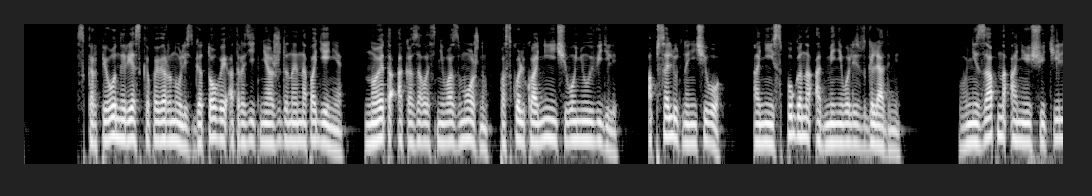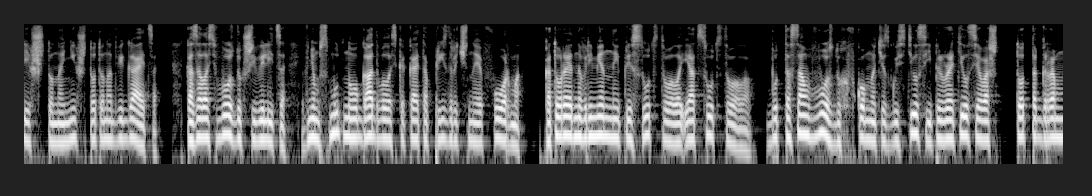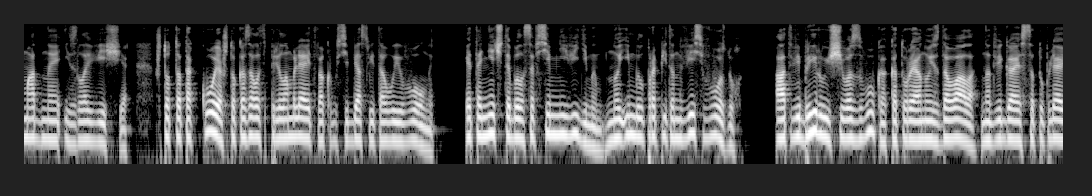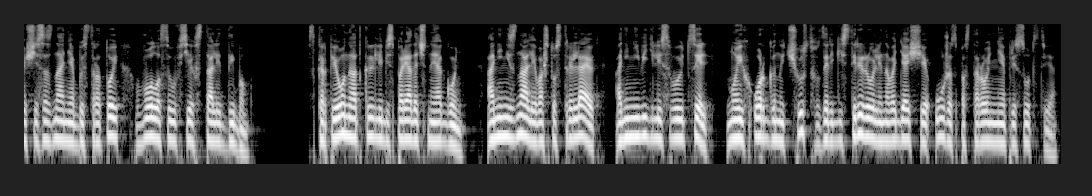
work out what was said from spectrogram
Скорпионы резко повернулись, готовые отразить неожиданное нападение, но это оказалось невозможным, поскольку они ничего не увидели. Абсолютно ничего. Они испуганно обменивались взглядами. Внезапно они ощутили, что на них что-то надвигается. Казалось, воздух шевелится, в нем смутно угадывалась какая-то призрачная форма, которая одновременно и присутствовала, и отсутствовала. Будто сам воздух в комнате сгустился и превратился во что-то громадное и зловещее. Что-то такое, что, казалось, переломляет вокруг себя световые волны. Это нечто было совсем невидимым, но им был пропитан весь воздух. А от вибрирующего звука, который оно издавало, надвигаясь с отупляющей сознание быстротой, волосы у всех стали дыбом. Скорпионы открыли беспорядочный огонь. Они не знали, во что стреляют, они не видели свою цель, но их органы чувств зарегистрировали наводящее ужас постороннее присутствие.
